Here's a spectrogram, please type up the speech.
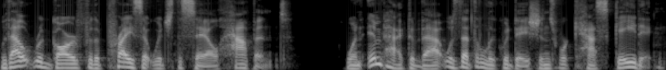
without regard for the price at which the sale happened. One impact of that was that the liquidations were cascading.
